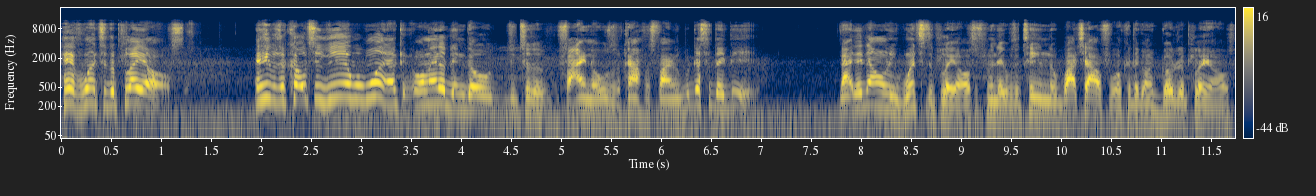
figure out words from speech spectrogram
have went to the playoffs. And he was a coach a year with one. Orlando didn't go to the finals, the conference finals, but guess what they did? Now they not only went to the playoffs, when they was a team to watch out for because they're to go to the playoffs.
